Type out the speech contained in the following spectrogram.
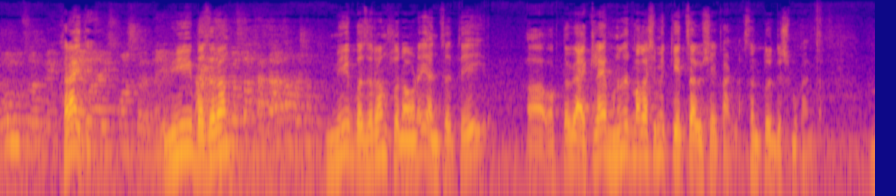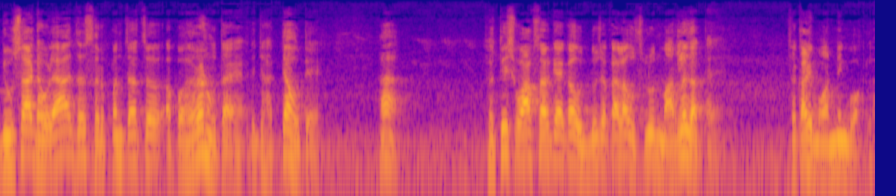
फोन उचलत नाही. खरं आहे ते. मला रिस्पॉन्स करत नाही. मी बजरंग- सुव्यवस्था खासदाराचा प्रश्न मी बजरंग सोनवणे यांचं ते वक्तव्य ऐकलं आहे म्हणूनच मगाशी मी केजचा विषय काढला संतोष देशमुखांचा. दिवसा ढवळ्या जर सरपंचाचं अपहरण होत आहे त्याची हत्या होते आहे हां सतीश वाघसारख्या एका उद्योजकाला उचलून मारलं जात आहे सकाळी मॉर्निंग वॉकला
